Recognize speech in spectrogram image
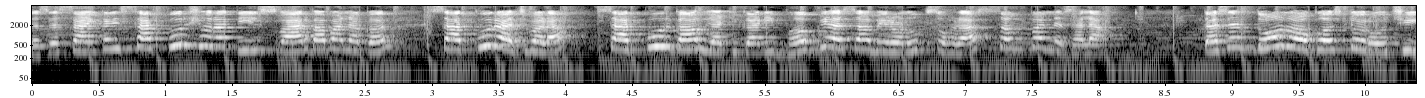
तसेच सायंकाळी सातपूर शहरातील स्वारबाबा नगर सातपूर राजवाडा सातपूर गाव या ठिकाणी भव्य असा मिरवणूक सोहळा संपन्न झाला. तसेच दोन ऑगस्ट रोजी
